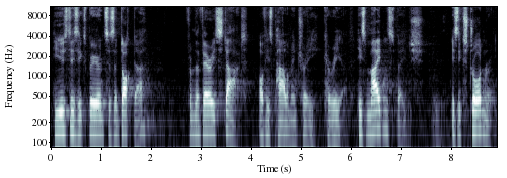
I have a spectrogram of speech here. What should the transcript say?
He used his experience as a doctor from the very start of his parliamentary career. His maiden speech is extraordinary.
